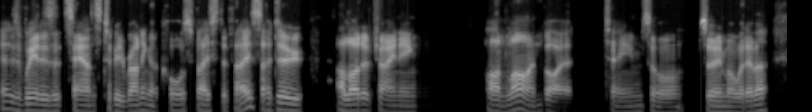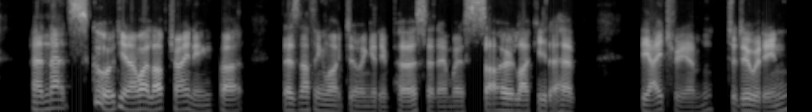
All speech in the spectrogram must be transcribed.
as weird as it sounds to be running a course face to face, I do a lot of training online via Teams or Zoom or whatever. And that's good. You know, I love training, but there's nothing like doing it in person. And we're so lucky to have the atrium to do it in.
